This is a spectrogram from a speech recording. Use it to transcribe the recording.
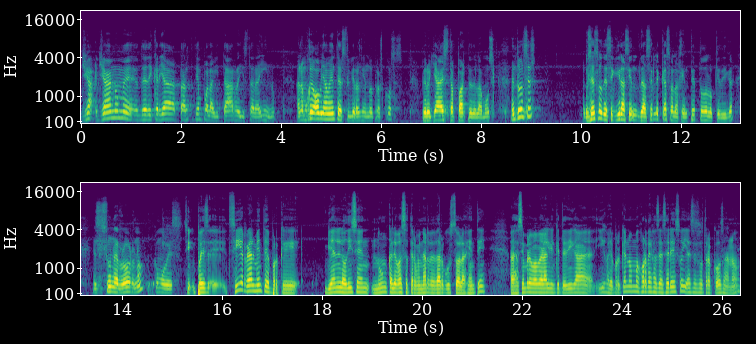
ya, ya no me dedicaría tanto tiempo a la guitarra y estar ahí, ¿no? A lo mejor obviamente estuviera haciendo otras cosas, pero ya esta parte de la música. Entonces, pues eso de seguir haciendo, de hacerle caso a la gente, todo lo que diga, eso es un error, ¿no? ¿Cómo ves? Sí, pues eh, sí, realmente, porque bien lo dicen, nunca le vas a terminar de dar gusto a la gente. O siempre va a haber alguien que te diga, híjole, ¿por qué no mejor dejas de hacer eso y haces otra cosa, no?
